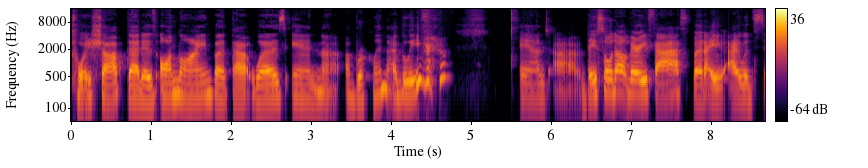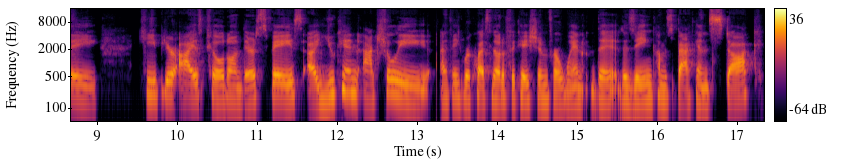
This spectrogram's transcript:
toy shop that is online, but that was in uh, Brooklyn, I believe. and uh, they sold out very fast. But I, I would say keep your eyes peeled on their space. Uh, you can actually, I think, request notification for when the, the zine comes back in stock.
